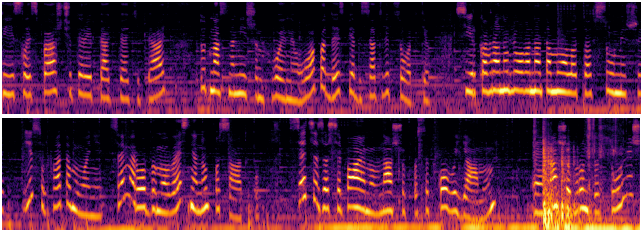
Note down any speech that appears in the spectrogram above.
кислий з pH 4,5-5,5. Тут у нас намішан хвойний опад, десь 50%. Сірка гранульована та молота в суміші і сульфат амоній. Це ми робимо весняну посадку. Все це засипаємо в нашу посадкову яму, е, нашу ґрунтосуміш.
